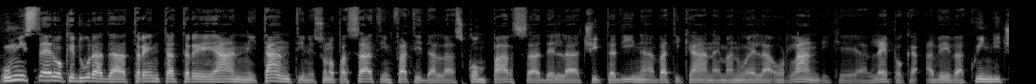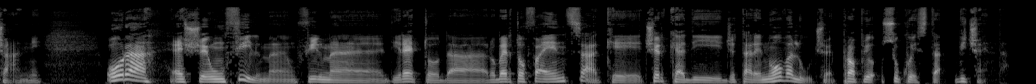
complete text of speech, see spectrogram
Un mistero che dura da 33 anni, tanti ne sono passati infatti dalla scomparsa della cittadina vaticana Emanuela Orlandi che all'epoca aveva 15 anni. Ora esce un film, un film diretto da Roberto Faenza che cerca di gettare nuova luce proprio su questa vicenda.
